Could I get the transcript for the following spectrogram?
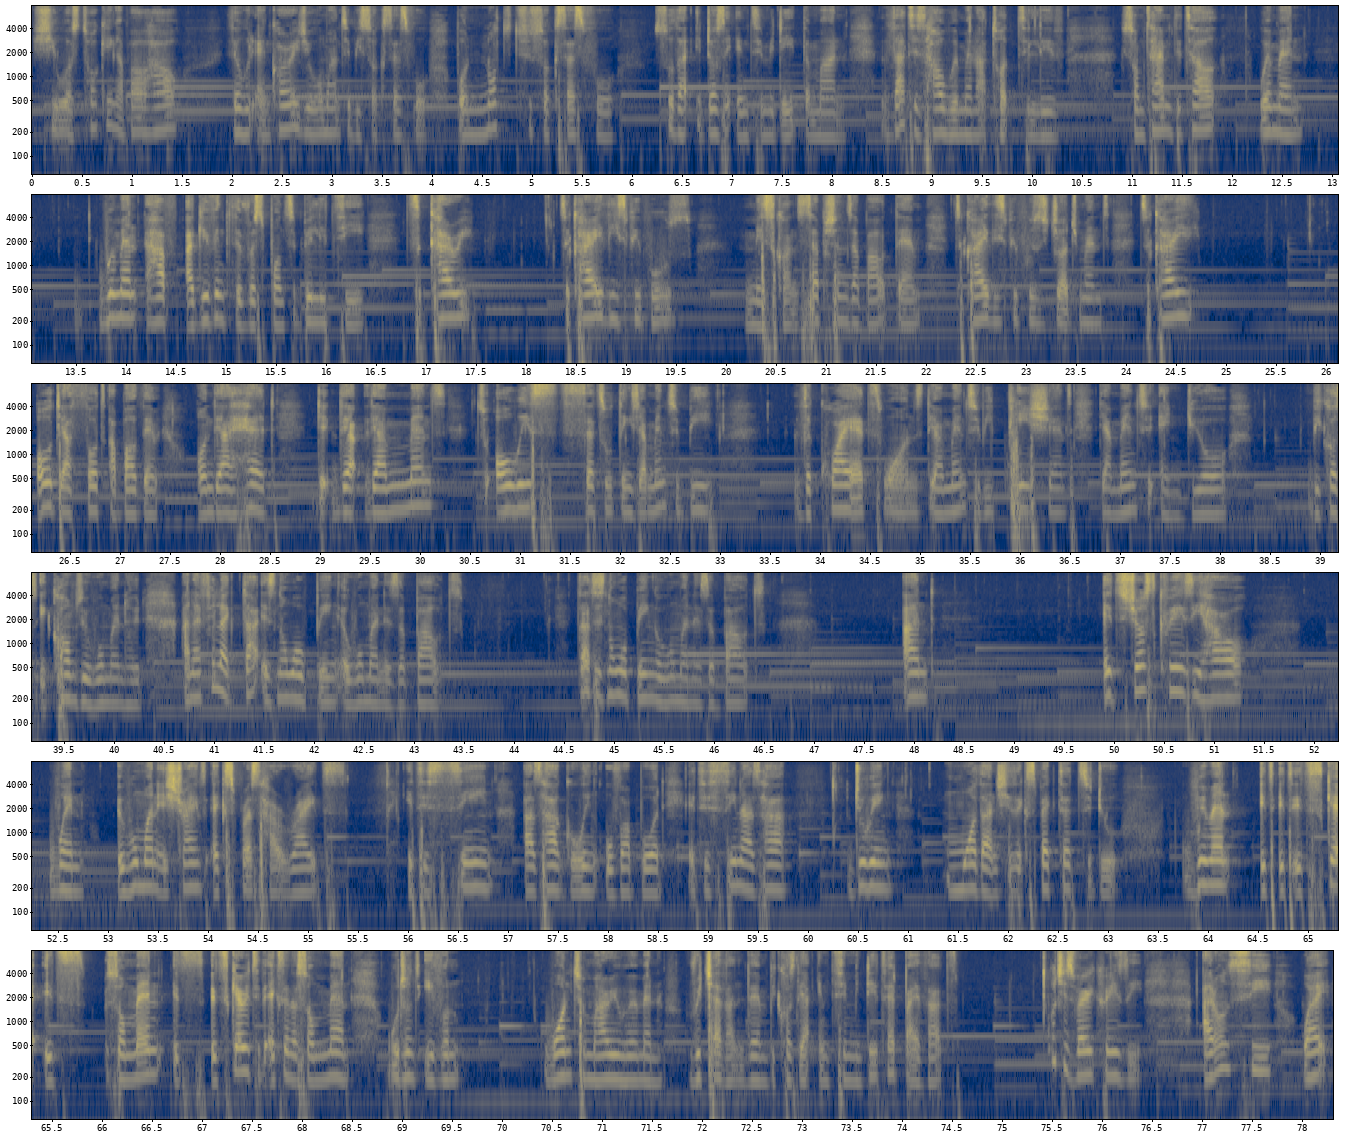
She was talking about how they would encourage a woman to be successful, but not too successful so that it doesn't intimidate the man. That is how women are taught to live. Sometimes they tell women women have are given the responsibility to carry to carry these people's misconceptions about them, to carry these people's judgment, to carry all their thoughts about them on their head. They, they, are, they are meant to always settle things. They are meant to be the quiet ones. They are meant to be patient. They are meant to endure because it comes with womanhood. And I feel like that is not what being a woman is about. That is not what being a woman is about. And it's just crazy how when a woman is trying to express her rights, it is seen as her going overboard. It is seen as her doing more than she's expected to do. Women, it's it's it's scary. It's some men. It's it's scary to the extent that some men wouldn't even want to marry women richer than them because they are intimidated by that, which is very crazy. I don't see why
